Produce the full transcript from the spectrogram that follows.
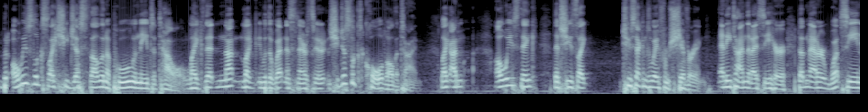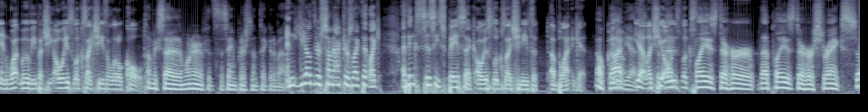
but always looks like she just fell in a pool and needs a towel. Like that, not like with the wetness there. She just looks cold all the time. Like I'm always think that she's like two seconds away from shivering anytime that I see her. Doesn't matter what scene and what movie, but she always looks like she's a little cold. I'm excited. I'm wondering if it's the same person I'm thinking about. And you know, there's some actors like that. Like I think Sissy Spacek always looks like she needs a, a blanket. oh God, You know? yes. Yeah, like she But that always looks. plays to her. That plays to her strengths so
